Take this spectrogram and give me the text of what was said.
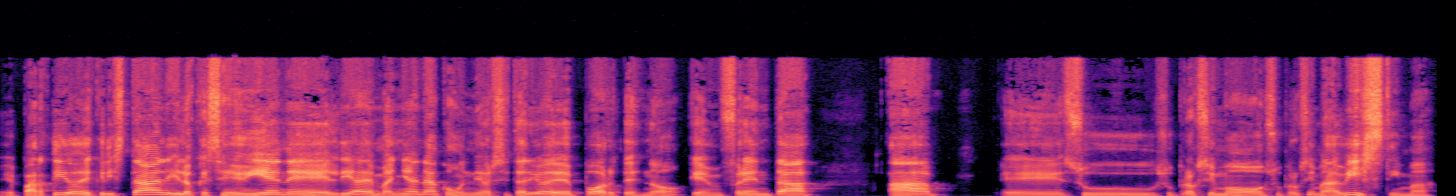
eh, partido de cristal y lo que se viene el día de mañana con Universitario de Deportes, ¿no? Que enfrenta a eh, su, su próximo, su próxima víctima.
